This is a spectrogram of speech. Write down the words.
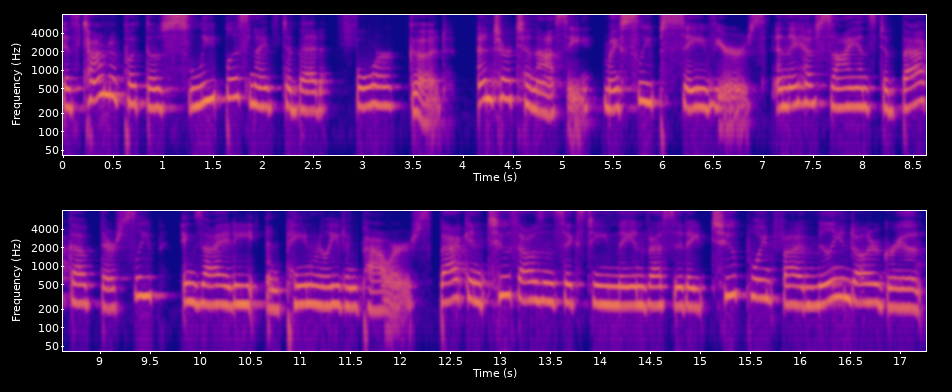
It's time to put those sleepless nights to bed for good. Enter Tanasi, my sleep saviors, and they have science to back up their sleep, anxiety, and pain relieving powers. Back in 2016, they invested a $2.5 million grant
